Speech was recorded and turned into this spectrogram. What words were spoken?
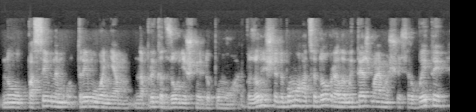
ну пасивним отримуванням, наприклад, зовнішньої допомоги. Бо зовнішня допомога це добре, але ми теж маємо щось робити,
